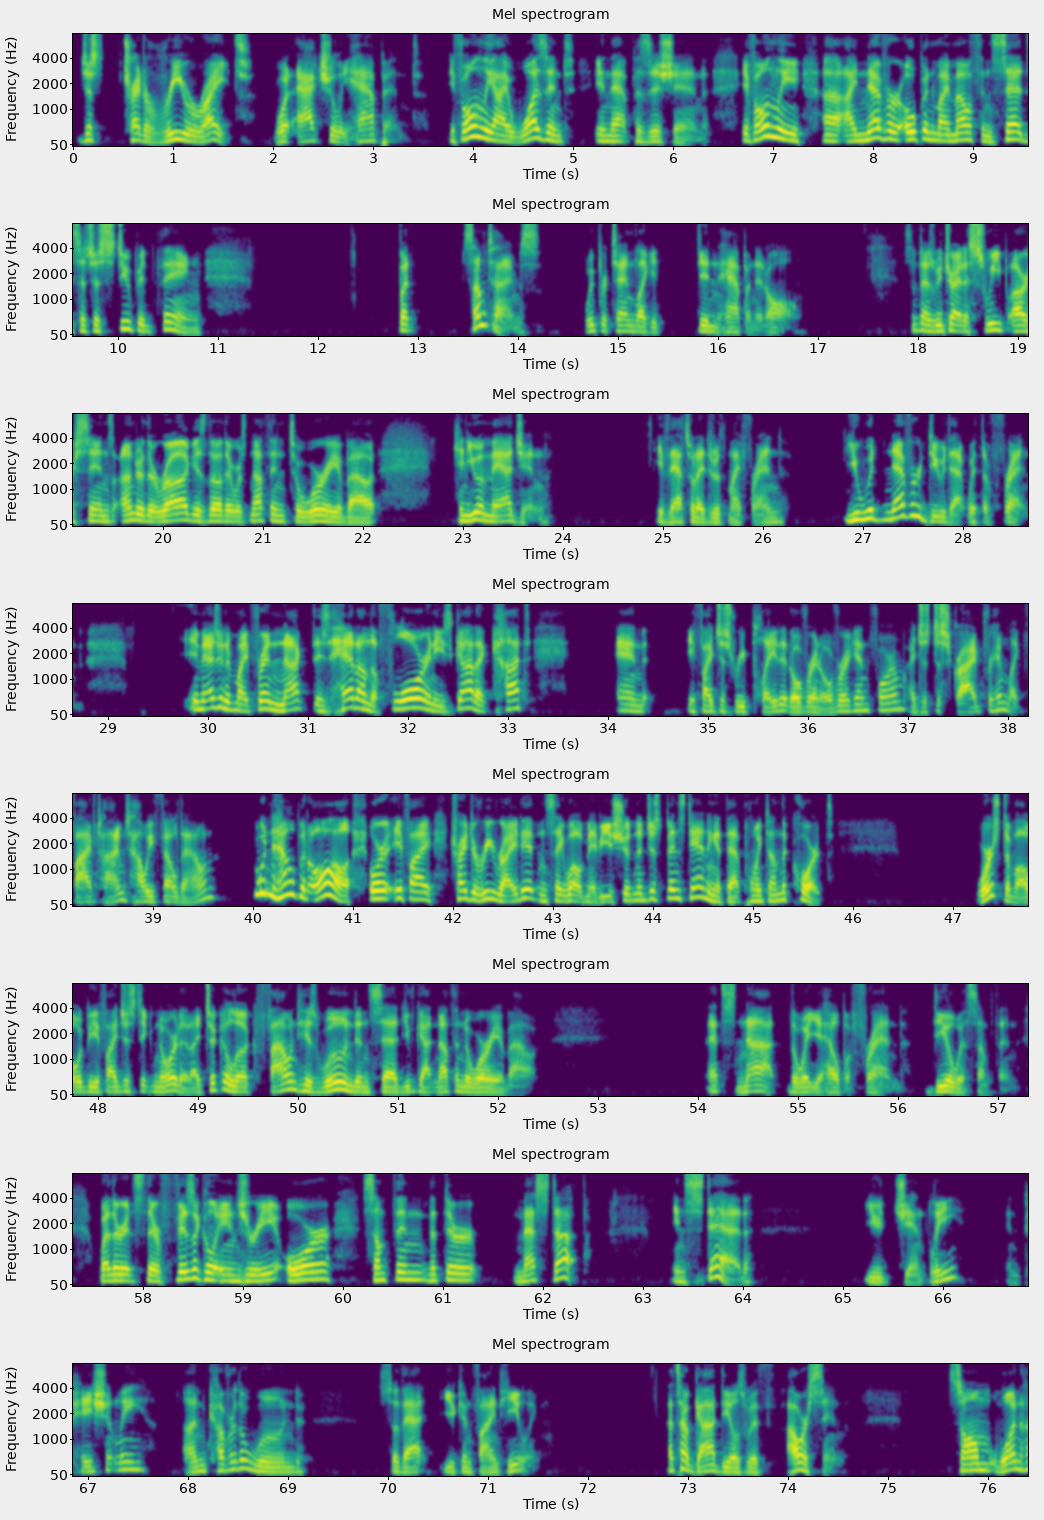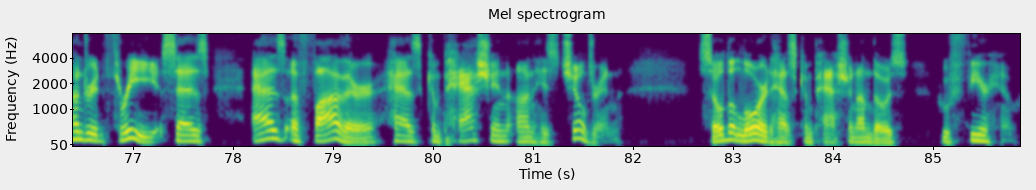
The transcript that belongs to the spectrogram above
just try to rewrite what actually happened. If only I wasn't in that position. If only uh, I never opened my mouth and said such a stupid thing. But sometimes we pretend like it didn't happen at all. Sometimes we try to sweep our sins under the rug as though there was nothing to worry about. Can you imagine if that's what I did with my friend? You would never do that with a friend imagine if my friend knocked his head on the floor and he's got a cut and if I just replayed it over and over again for him, I just described for him like five times how he fell down, it wouldn't help at all. Or if I tried to rewrite it and say, well, maybe you shouldn't have just been standing at that point on the court. Worst of all would be if I just ignored it. I took a look, found his wound, and said, You've got nothing to worry about. That's not the way you help a friend deal with something, whether it's their physical injury or something that they're messed up. Instead, you gently and patiently uncover the wound so that you can find healing. That's how God deals with our sin. Psalm 103 says, As a father has compassion on his children, so the Lord has compassion on those who fear him.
